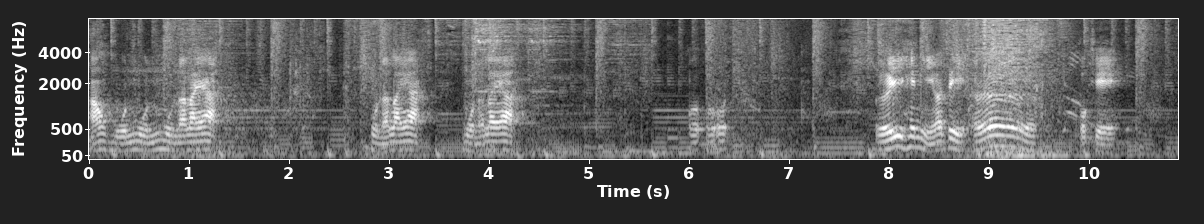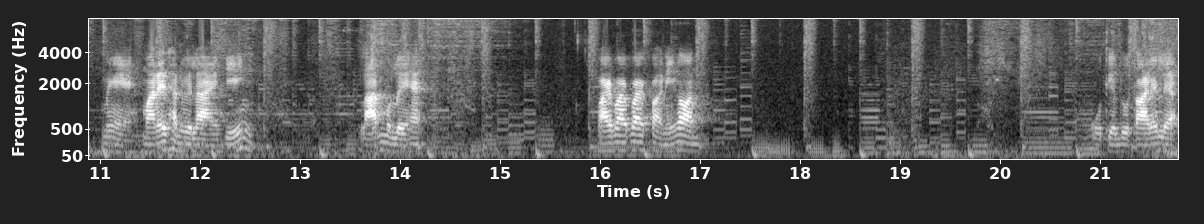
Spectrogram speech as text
เอาหมุนหมุนหมุนอะไรอะหมุนอะไรอะ หมุนอะไรอะ โอ้โอ้เอ้ย ให้หนีมาสิ เออ โอเค แหม่มาได้ทันเวลาจริงล้านหมดเลยฮะ ไปไปไปฝั่งนี้ก่อน โอ้เตรียมตัวตายได้เลย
